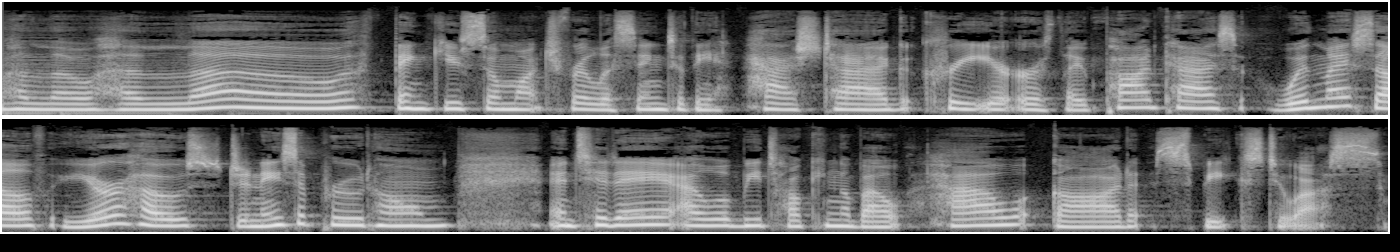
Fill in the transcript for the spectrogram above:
hello, hello. Thank you so much for listening to the hashtag Create Your Earth Life podcast with myself, your host, Janessa Prudhomme. And today I will be talking about how God speaks to us.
